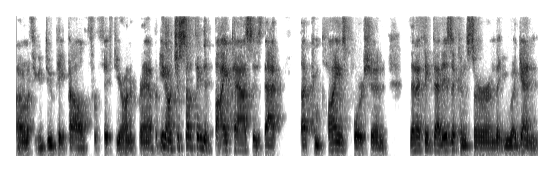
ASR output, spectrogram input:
I don't know if you can do PayPal for 50 or 100 grand, but you know, just something that bypasses that that compliance portion, then I think that is a concern that you, again,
